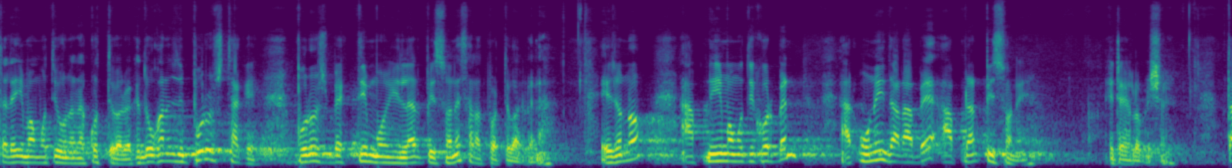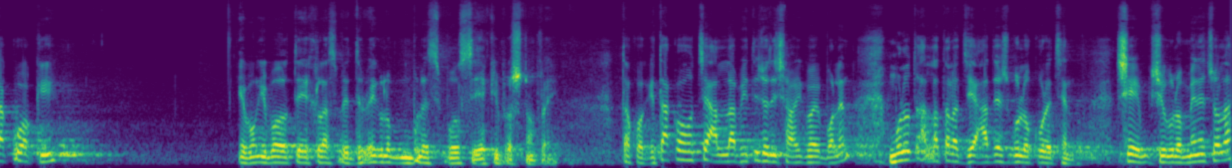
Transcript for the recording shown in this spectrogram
তাহলে ইমামতি ওনারা করতে পারবে। কিন্তু ওখানে যদি পুরুষ থাকে, পুরুষ ব্যক্তি মহিলার পিছনে সালাদ পড়তে পারবে না। এই জন্য আপনি ইমামতি করবেন, আর উনি দাঁড়াবে আপনার পিছনে। এটাই হলো বিষয়। তাকুয়া কি? এবং ইবাদতে এখলাস বৃদ্ধি, এগুলো বলেছি, বলছি একই প্রশ্ন প্রায়। তাকুয়া কি? তাকুয়া হচ্ছে আল্লাহ ভীতি যদি স্বাভাবিকভাবে বলেন, মূলত আল্লাহ তালা যে আদেশগুলো করেছেন, সে সেগুলো মেনে চলা,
